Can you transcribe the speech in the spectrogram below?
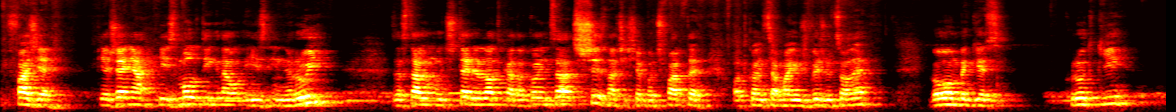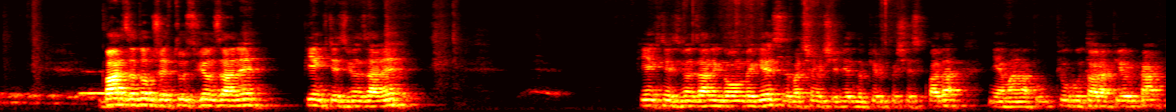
w fazie pierzenia. He's molting now, he's in rój. Zostały mu cztery lotka do końca, trzy znaczy się, bo czwarte od końca ma już wyrzucone. Gołąbek jest krótki, bardzo dobrze tu związany, pięknie związany. Pięknie związany gołąbek jest. Zobaczymy, czy w jedno piórko się składa. Nie, ma na pół, pół półtora piórka.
